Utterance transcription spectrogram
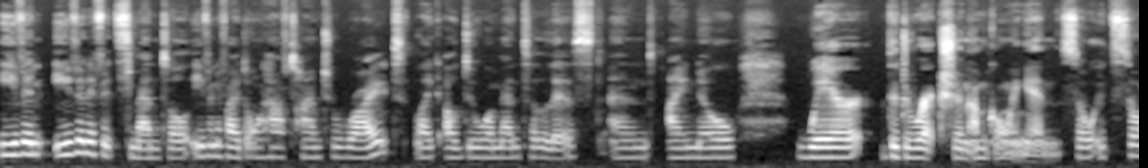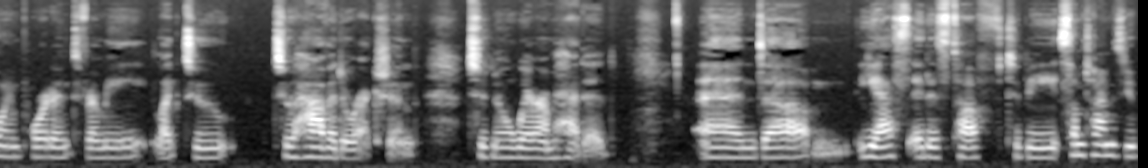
even even if it's mental, even if I don't have time to write, like I'll do a mental list and I know where the direction I'm going in. So, it's so important for me like to to have a direction to know where I'm headed. And um, yes, it is tough to be. Sometimes you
